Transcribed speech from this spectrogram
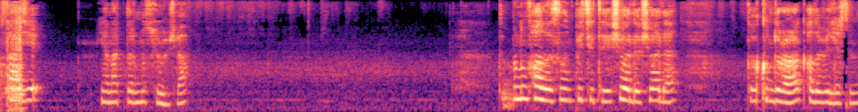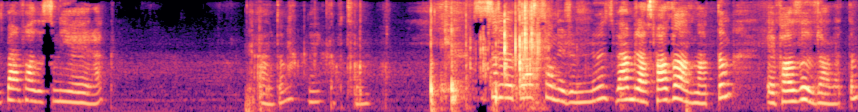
Sadece yanaklarıma süreceğim. Bunun fazlasını peçeteye şöyle şöyle dokundurarak alabilirsiniz. Ben fazlasını yayarak aldım ve kapatalım. Sırada son ürünümüz. Ben biraz fazla anlattım. E, fazla hızlı anlattım.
